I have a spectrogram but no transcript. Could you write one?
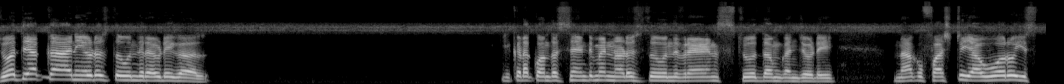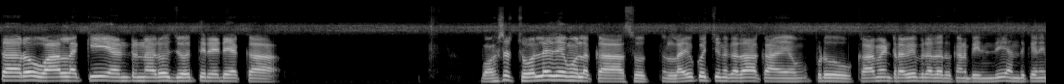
జ్యోతి అక్క అని ఏడుస్తూ ఉంది రవిడి గర్ల్. ఇక్కడ కొంత సెంటిమెంట్ నడుస్తూ ఉంది ఫ్రెండ్స్ చూద్దాం కంచోడి నాకు ఫస్ట్ ఎవరు ఇస్తారో వాళ్ళకి అంటున్నారు జ్యోతిరెడ్డి అక్క. బహుశా చూడలేదేమో లక్క. సో లైవ్కి వచ్చింది కదా కా- ఇప్పుడు కామెంట్ రవి బ్రదర్ కనిపించింది అందుకని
